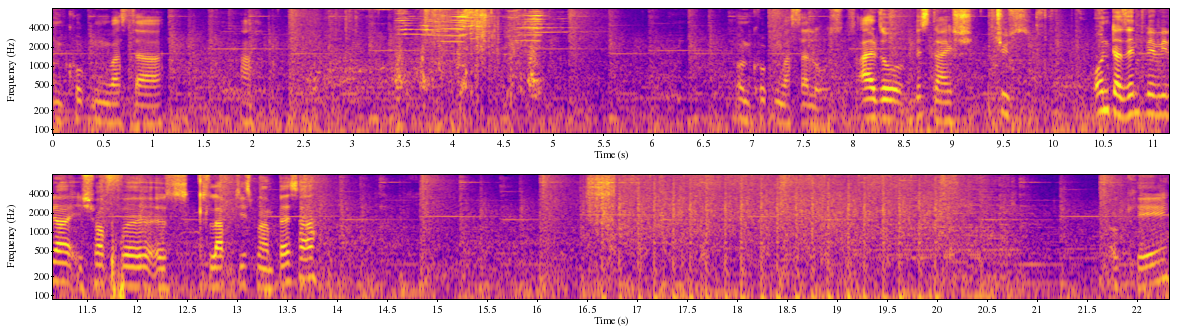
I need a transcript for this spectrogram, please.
und gucken, was da... Ach. Und gucken, was da los ist. Also, bis gleich. Tschüss. Und da sind wir wieder. Ich hoffe, es klappt diesmal besser. Okay.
